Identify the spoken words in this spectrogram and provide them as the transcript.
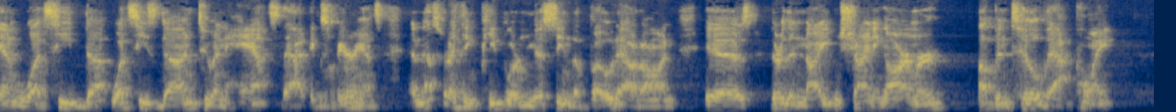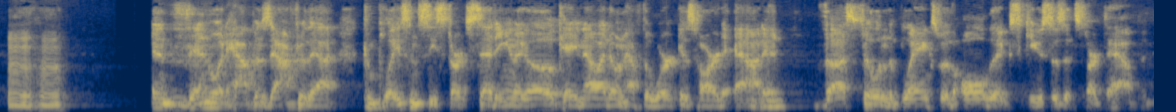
and what's he done? What's he's done to enhance that mm-hmm. experience? Mm-hmm. And that's what I think people are missing the boat out on. Is they're the knight in shining armor up until that point. Mm-hmm. And then what happens after that? Complacency starts setting, and they go, okay, now I don't have to work as hard at mm-hmm. it thus fill in the blanks with all the excuses that start to happen.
